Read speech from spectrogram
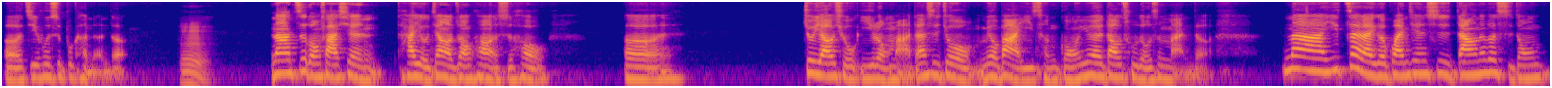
呃，几乎是不可能的。嗯，那自工发现他有这样的状况的时候，呃，就要求移笼嘛，但是就没有办法移成功，因为到处都是满的。那一再来一个关键是，当那个史东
